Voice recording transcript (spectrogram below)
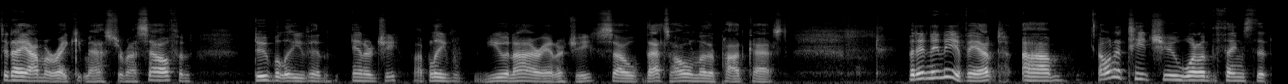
today I'm a Reiki master myself and do believe in energy. I believe you and I are energy, so that's a whole nother podcast. But in any event, um, I want to teach you one of the things that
